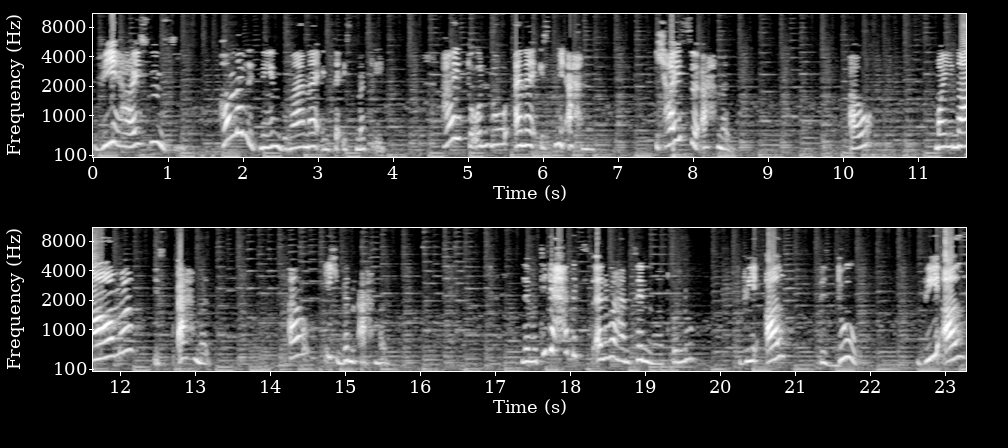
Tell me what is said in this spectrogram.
wie heißen Sie هما الاتنين بمعنى أنت اسمك إيه. عايز تقول له أنا اسمي أحمد. ich heiße أحمد. أو mein Name ist أحمد. أو ich bin أحمد. لما تيجي حد تسأله عن سنه هتقول له wie alt bist du. Wie alt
